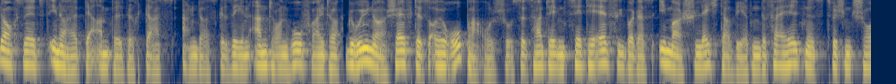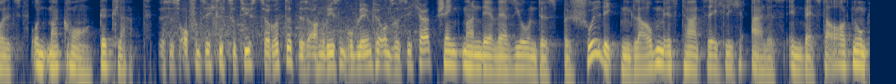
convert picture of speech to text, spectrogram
Doch selbst innerhalb der Ampel wird das anders gesehen. Anton Hofreiter, grüner Chef des Europaausschusses, hatte im ZDF über das immer schlechter werdende Verhältnis zwischen Scholz und Macron geklagt. Das ist offensichtlich zutiefst zerrüttet. Das ist auch ein Riesenproblem für unsere Sicherheit. Schenkt man der Version des Beschuldigten Glauben, ist tatsächlich alles in bester Ordnung.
